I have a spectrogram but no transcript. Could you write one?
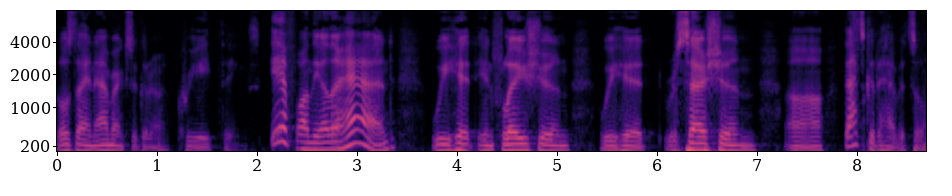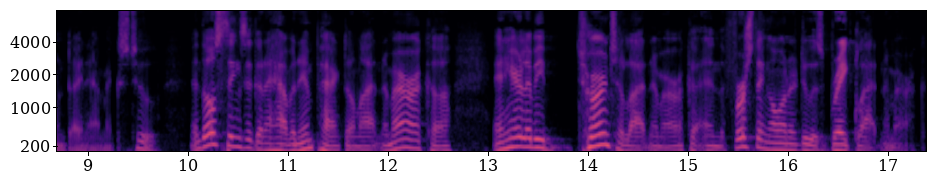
those dynamics are going to create things. If, on the other hand, we hit inflation, we hit recession, uh, that's going to have its own dynamics too. And those things are going to have an impact on Latin America. And here, let me turn to Latin America. And the first thing I want to do is break Latin America.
